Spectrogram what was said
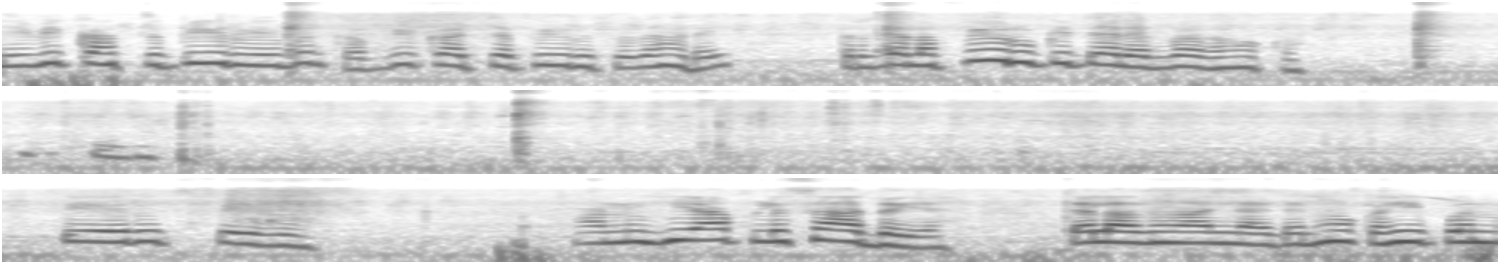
हे विकासचं पेरू आहे बरं का. विकासच्या पेरूचं झाड आहे. तर त्याला पेरू किती आल्यात बघा हो का. पेरूच पेरू. आणि ही आपलं साधं आहे. त्याला अजून आली नाही आणि हो का? ही पण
